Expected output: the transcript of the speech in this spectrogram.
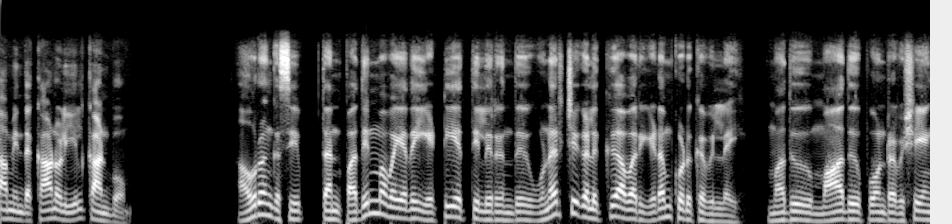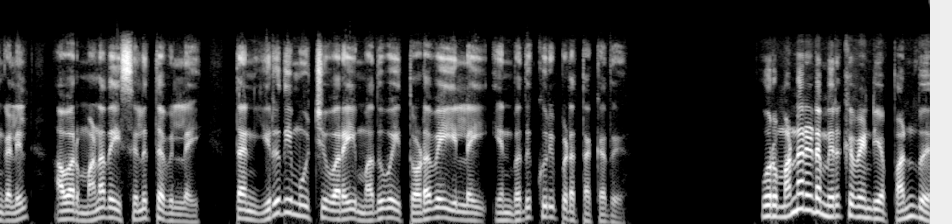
நாம் இந்த காணொளியில் காண்போம். அவுரங்கசீப் தன் பதின்ம வயதை எட்டியத்திலிருந்து உணர்ச்சிகளுக்கு அவர் இடம் கொடுக்கவில்லை. மது மாது போன்ற விஷயங்களில் அவர் மனதை செலுத்தவில்லை. தன் இறுதி மூச்சு வரை மதுவை தொடவே இல்லை என்பது குறிப்பிடத்தக்கது. ஒரு மன்னரிடம் இருக்க வேண்டிய பண்பு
